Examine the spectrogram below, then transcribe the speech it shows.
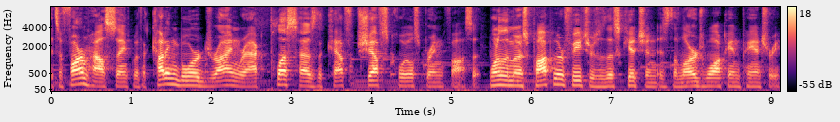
It's a farmhouse sink with a cutting board drying rack, plus has the chef's coil spring faucet. One of the most popular features of this kitchen is the large walk-in pantry.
